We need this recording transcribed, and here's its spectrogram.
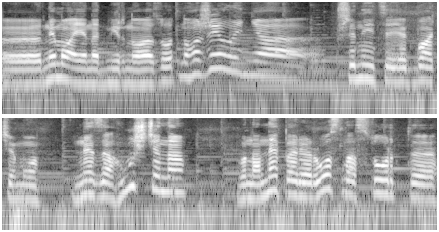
е, немає надмірного азотного живлення. Пшениця, як бачимо, не загущена, вона не переросла, сорт е, е,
